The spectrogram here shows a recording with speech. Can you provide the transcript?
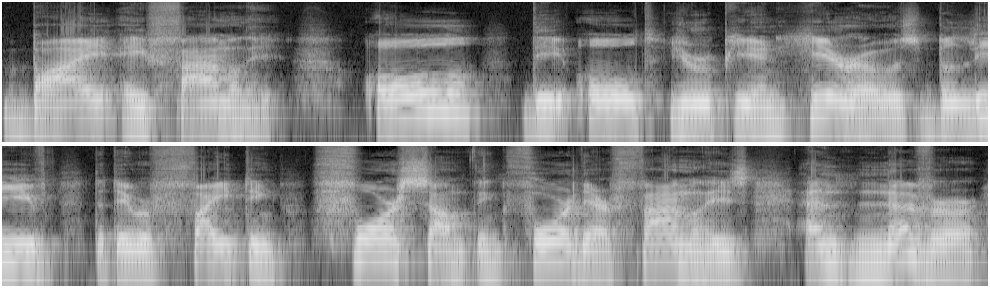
by a family. All the old European heroes believed that they were fighting for something, for their families, and never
